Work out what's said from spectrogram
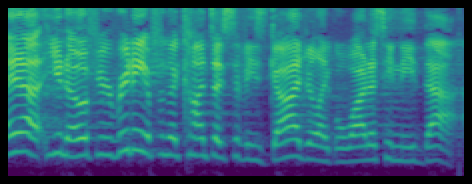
And uh, you know, if you're reading it from the context of he's God, you're like, Well, why does he need that?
